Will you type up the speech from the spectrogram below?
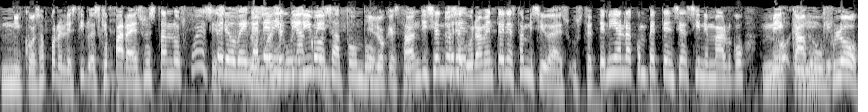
ni cosa por el estilo, es que para eso están los jueces. Pero venga, le digo una dirimen. cosa, Pombo. Y lo que estaban diciendo Pero- seguramente en esta misiva es, usted tenía la competencia, sin embargo, me No, y que- camufló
